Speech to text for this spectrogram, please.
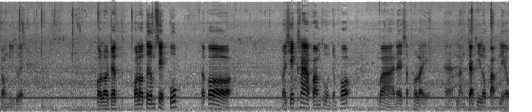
ช่องนี้ด้วย พอเราจะพอเราเติมเสร็จปุ๊บ แล้วก็มาเช็คค่าความถ่วงจำเพาะว่าได้สักเท่าไหร่หลังจากที่เราปรับแล้ว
